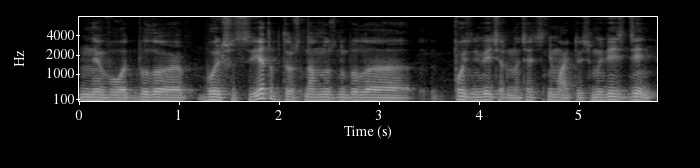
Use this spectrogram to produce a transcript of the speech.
Вот, было больше света, потому что нам нужно было поздним вечером начать снимать. То есть мы весь день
